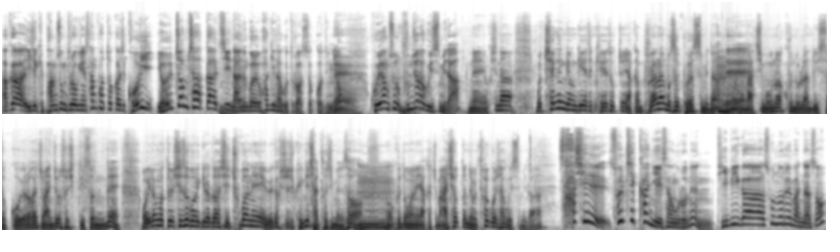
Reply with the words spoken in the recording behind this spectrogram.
아까 이제 방송 들어오기 전에 3쿼터까지 거의 10점 차까지 나는 걸 확인하고 들어왔었거든요. 네. 고향수로 분전하고 있습니다. 네, 역시나 뭐 최근 경기에서 계속 좀 약간 불안한 모습을 보였습니다. 네. 뭐 마침 오누아쿠 논란도 있었고 여러 가지 좀 안 좋은 소식도 있었는데 어, 이런 것들 씻어버리기라도 하시 초반에 외곽 슛이 굉장히 잘 터지면서 음. 어, 그동안에 약간 좀 아쉬웠던 점을 털고자 하고 있습니다. 사실 솔직한 예상으로는 DB가 손호를 만나서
